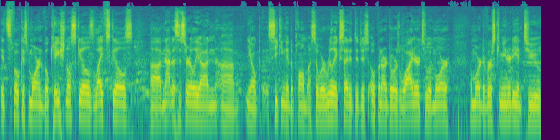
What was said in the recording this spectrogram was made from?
it's focused more on vocational skills, life skills, uh, not necessarily on um, you know seeking a diploma. So we're really excited to just open our doors wider to a more a more diverse community and to,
